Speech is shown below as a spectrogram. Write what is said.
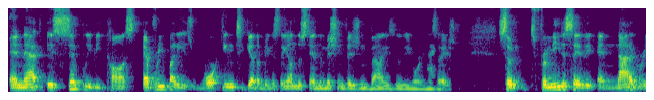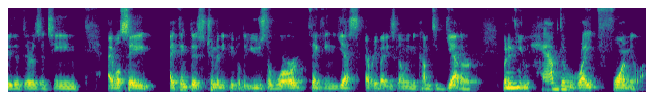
and that is simply because everybody is working together because they understand the mission, vision, values of the organization. So for me to say that and not agree that there is a team, I will say I think there's too many people that use the word thinking, yes, everybody's going to come together. But mm-hmm. if you mm-hmm. have the right formula,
